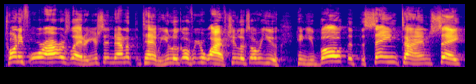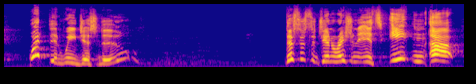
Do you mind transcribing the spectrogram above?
24 hours later, you're sitting down at the table, you look over your wife, she looks over you, and you both at the same time say, What did we just do? This is the generation, it's eaten up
